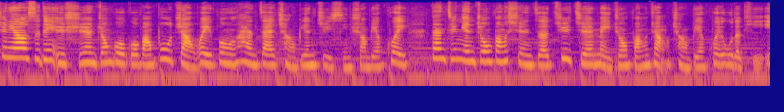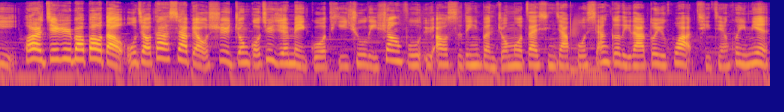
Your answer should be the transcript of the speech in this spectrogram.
去年，奥斯汀与时任中国国防部长魏凤汉在场边举行双边会，但今年中方选择拒绝美中防长场边会晤的提议。《华尔街日报》报道，五角大厦表示，中国拒绝美国提出李尚福与奥斯汀本周末在新加坡香格里拉对话期间会面，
